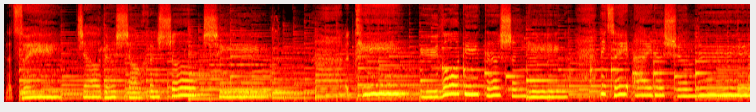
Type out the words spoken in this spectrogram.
那嘴角的笑很熟悉。听雨落地的声音，你最爱的旋律，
